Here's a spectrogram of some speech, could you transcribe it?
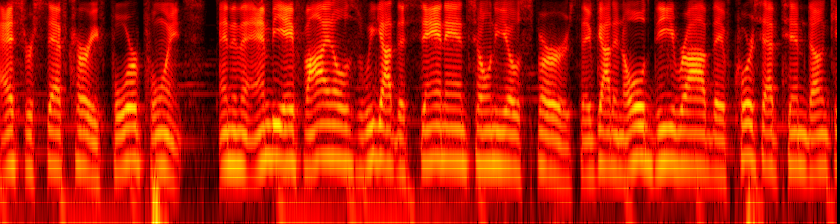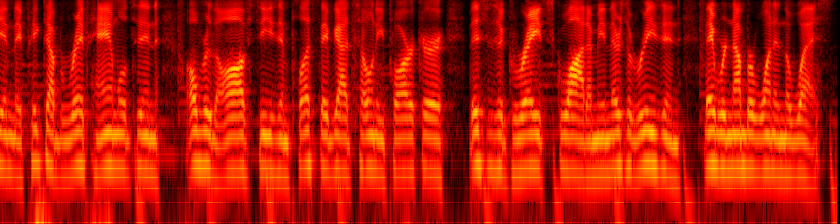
As for Steph Curry, four points. And in the NBA Finals, we got the San Antonio Spurs. They've got an old D-Rob. They, of course, have Tim Duncan. They picked up Rip Hamilton over the offseason. Plus, they've got Tony Parker. This is a great squad. I mean, there's a reason they were number one in the West.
